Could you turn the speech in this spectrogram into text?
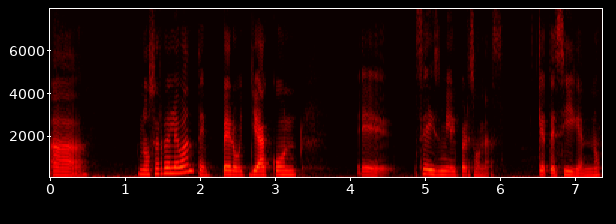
a no ser relevante, pero ya con eh, seis mil personas que te siguen, ¿no?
